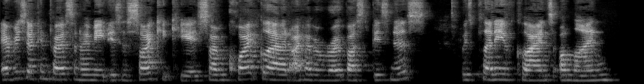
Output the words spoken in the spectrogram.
every second person I meet is a psychic here. So I'm quite glad I have a robust business with plenty of clients online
